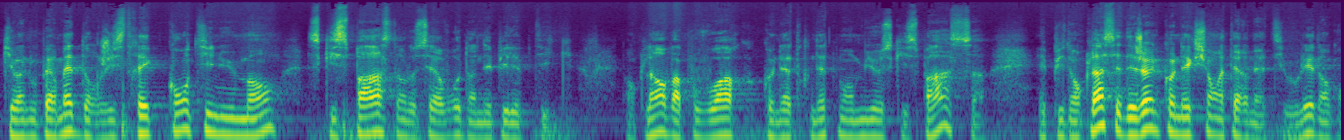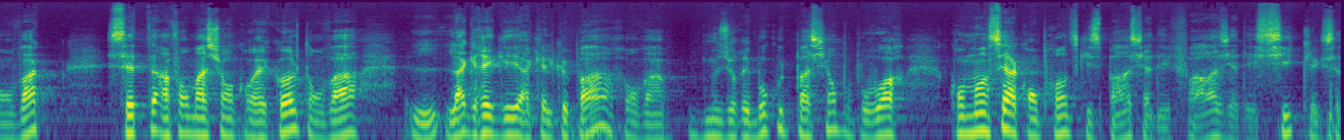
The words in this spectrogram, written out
qui va nous permettre d'enregistrer continuellement ce qui se passe dans le cerveau d'un épileptique. Donc là, on va pouvoir connaître nettement mieux ce qui se passe. Et puis donc là, c'est déjà une connexion Internet, si vous voulez. Donc on va, cette information qu'on récolte, on va l'agréger à quelque part. On va mesurer beaucoup de patients pour pouvoir commencer à comprendre ce qui se passe. Il y a des phases, il y a des cycles, etc.,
